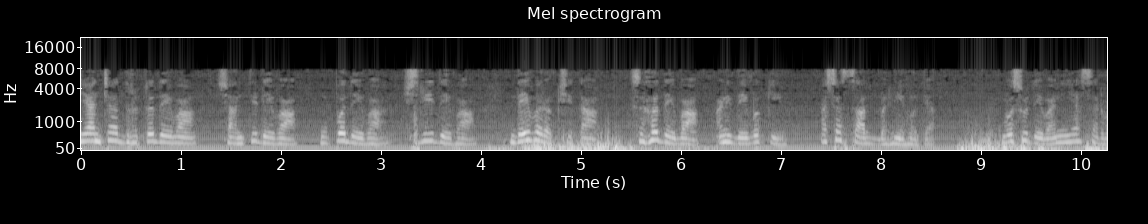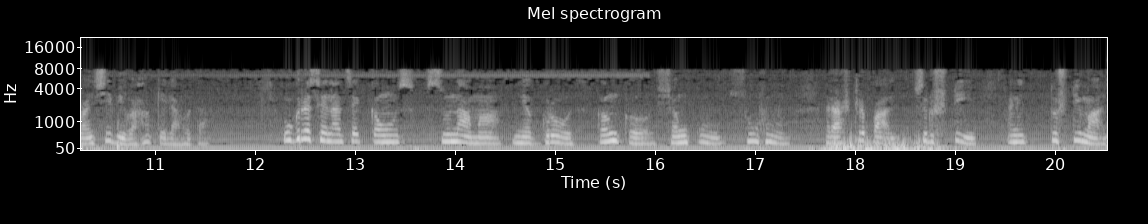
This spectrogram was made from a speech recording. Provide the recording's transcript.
यांच्या धृतदेवा शांतीदेवा उपदेवा श्रीदेवा देवरक्षिता सहदेवा आणि देवकी अशा सात बहिणी होत्या. वसुदेवानी या सर्वांशी विवाह केला होता. उग्रसेनाचे कंस सुनामा न्यग्रोध कंक शंकू सुहू राष्ट्रपाल सृष्टी आणि तुष्टिमान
